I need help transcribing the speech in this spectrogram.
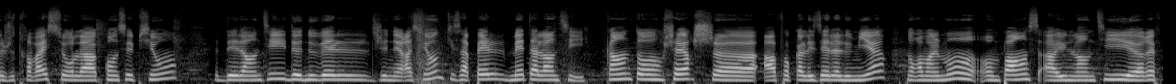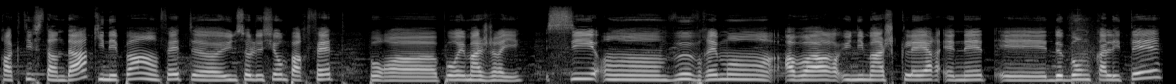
Je travaille sur la conception des lentilles de nouvelle génération qui s'appellent métalentilles. Quand on cherche euh, à focaliser la lumière, normalement on pense à une lentille euh, réfractive standard qui n'est pas en fait euh, une solution parfaite pour, pour imagerie. Si on veut vraiment avoir une image claire et nette et de bonne qualité,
